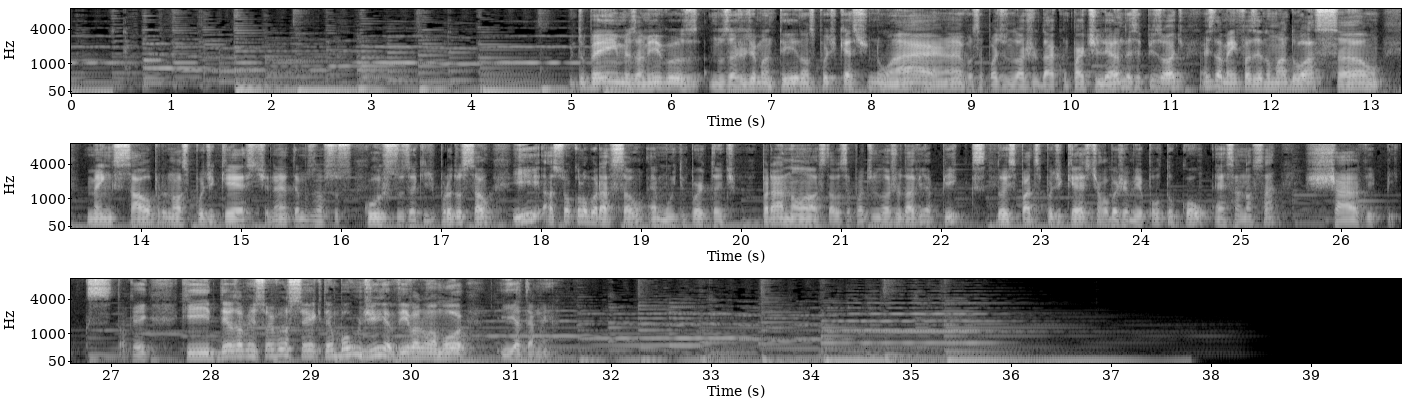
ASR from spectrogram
Muito bem, meus amigos, nos ajude a manter nosso podcast no ar, né? Você pode nos ajudar compartilhando esse episódio, mas também fazendo uma doação mensal para o nosso podcast, né? Temos nossos custos aqui de produção e a sua colaboração é muito importante para nós, tá? Você pode nos ajudar via Pix, doispadospodcast.gmail.com, essa é a nossa chave Pix, tá ok? Que Deus abençoe você, que tenha um bom dia, viva no amor e até amanhã.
